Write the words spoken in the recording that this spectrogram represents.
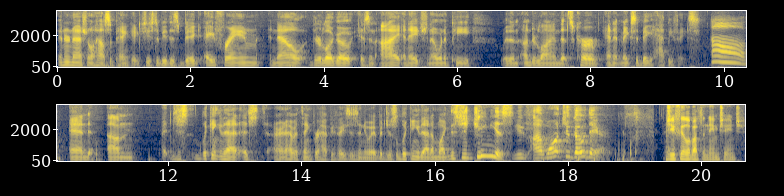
International House of Pancakes, used to be this big A frame, and now their logo is an I, an H, an O, and a P with an underline that's curved, and it makes a big happy face. Oh, And um, just looking at that, it's all right. I have a thing for happy faces anyway, but just looking at that, I'm like, this is genius. You, I want to go there. how do you feel about the name change?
